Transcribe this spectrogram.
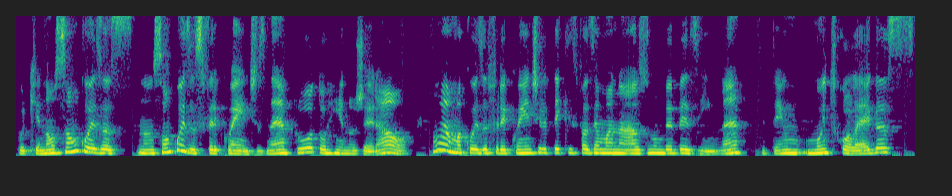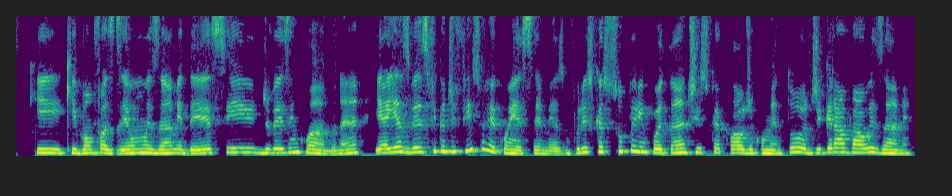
porque não são coisas, não são coisas frequentes, né? Para o otorrino geral, não é uma coisa frequente ele ter que fazer uma naso num bebezinho, né? Eu tenho muitos colegas que, que vão fazer um exame desse de vez em quando, né? E aí, às vezes, fica difícil reconhecer mesmo. Por isso que é super importante isso que a Cláudia comentou, de gravar o exame.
